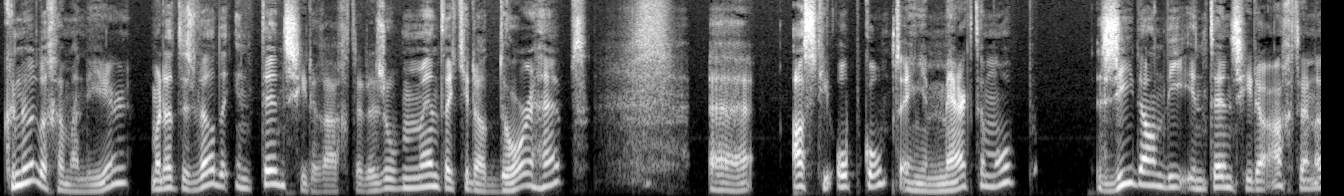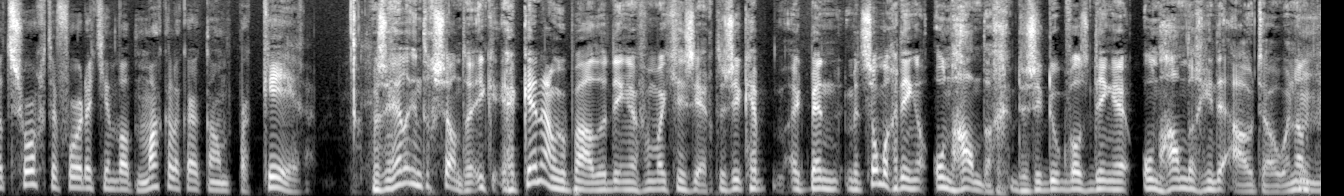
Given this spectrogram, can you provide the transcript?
knullige manier, maar dat is wel de intentie erachter. Dus op het moment dat je dat doorhebt, eh, als die opkomt en je merkt hem op, zie dan die intentie daarachter. En dat zorgt ervoor dat je hem wat makkelijker kan parkeren. dat is heel interessant. hè. Ik herken nou bepaalde dingen van wat je zegt. Dus ik, heb, ik ben met sommige dingen onhandig. Dus ik doe wel eens dingen onhandig in de auto. En dan Mhm.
